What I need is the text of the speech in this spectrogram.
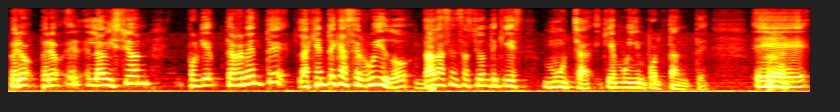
Pero, pero eh, la visión porque de repente la gente que hace ruido da la sensación de que es mucha y que es muy importante. Eh.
